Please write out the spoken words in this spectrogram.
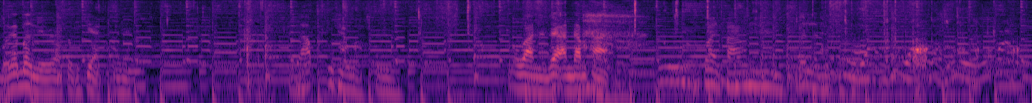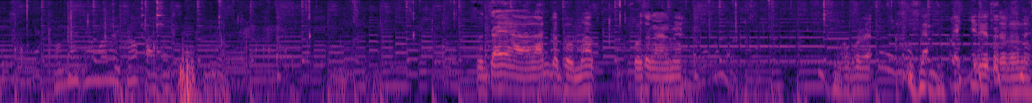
บุได้เบิ่งอยู่เลยสมเกียรติรับที่ทางมาเมื่อวานได้อันดำหาก้อยฟ้าเนี่ยเล่นเลยผมไม่ใช่ว่าเลยชอบเก่ากับสนใจอ่าร้านตัดผมครับโฆษณาไหมผมไปแล้ว อยากกินนี่ตัวนั้นเลย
